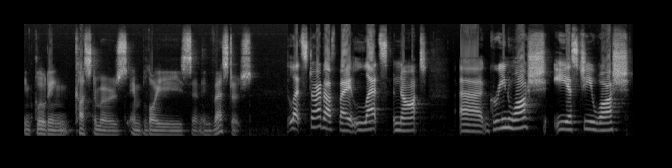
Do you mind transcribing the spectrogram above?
including customers, employees, and investors? let's start off by let's not uh, greenwash, ESG wash,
